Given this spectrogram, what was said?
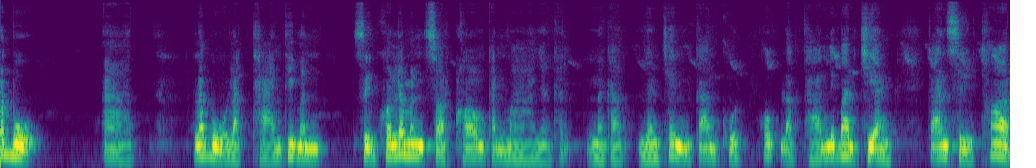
ระบุอ่าระบุหลักฐานที่มันสืบค้นแล้วมันสอดคล้องกันมาอย่างนั้นนะครับ อย่างเช่น การขุดพบหลักฐานในบ้านเชียง การสืบทอด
